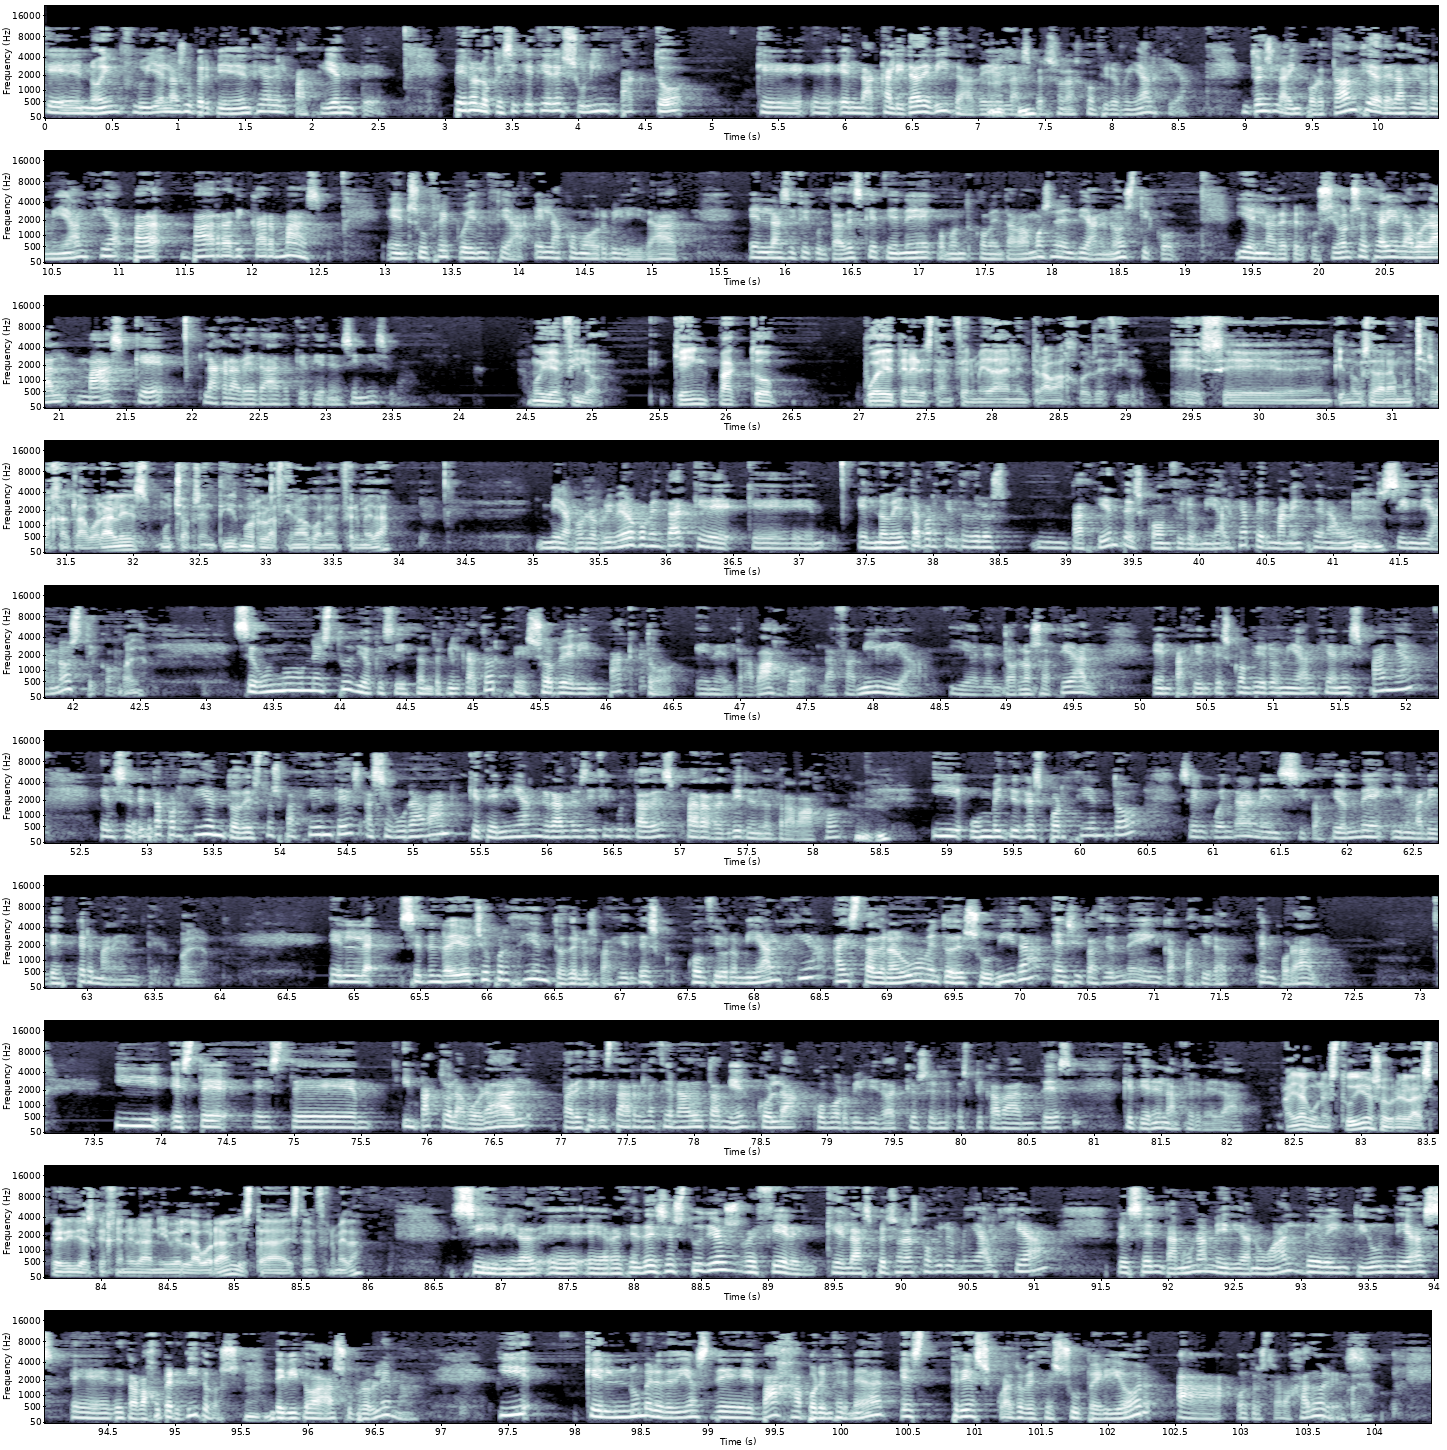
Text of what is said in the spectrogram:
que no influye en la supervivencia del paciente, pero lo que sí que tiene es un impacto que, eh, en la calidad de vida de las personas con fibromialgia. Entonces, la importancia de la fibromialgia va, a radicar más en su frecuencia, en la comorbilidad, en las dificultades que tiene, como comentábamos, en el diagnóstico y en la repercusión social y laboral más que la gravedad que tiene en sí mismo. Muy bien, Filo. ¿Qué impacto puede tener esta enfermedad en el trabajo? Es decir, entiendo que se darán muchas bajas laborales, mucho absentismo relacionado con la enfermedad. Mira, pues lo primero comentar que, el 90% de los mm, pacientes con fibromialgia permanecen aún sin diagnóstico. Según un estudio que se hizo en 2014 sobre el impacto en el trabajo, la familia y el entorno social en pacientes con fibromialgia en España, el 70% de estos pacientes aseguraban que tenían grandes dificultades para rendir en el trabajo y un 23% se encuentran en situación de invalidez permanente. Vaya. El 78% de los pacientes con fibromialgia ha estado en algún momento de su vida en situación de incapacidad temporal. Y este, este impacto laboral parece que está relacionado también con la comorbilidad que os explicaba antes que tiene la enfermedad. ¿Hay algún estudio sobre las pérdidas que genera a nivel laboral esta, esta enfermedad? Sí, mira, eh, eh, recientes estudios refieren que las personas con fibromialgia presentan una media anual de 21 días eh, de trabajo perdidos debido a su problema. Y que el número de días de baja por enfermedad es tres, cuatro veces superior a otros trabajadores.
